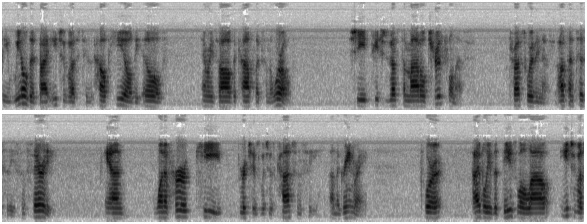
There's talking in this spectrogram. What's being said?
be wielded by each of us to help heal the ills and resolve the conflicts in the world. She teaches us to model truthfulness, trustworthiness, authenticity, sincerity, and one of her key virtues, which is constancy on the green ray. For I believe that these will allow each of us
